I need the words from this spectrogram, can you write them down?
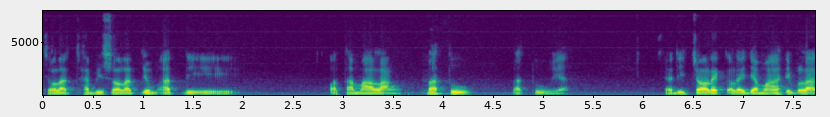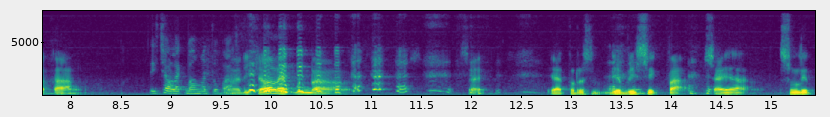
sholat habis sholat Jumat di Kota Malang, Batu, Batu ya. Saya dicolek oleh jamaah di belakang. Dicolek banget tuh Pak. Nah, dicolek benar. saya, Ya terus dia bisik Pak, saya sulit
